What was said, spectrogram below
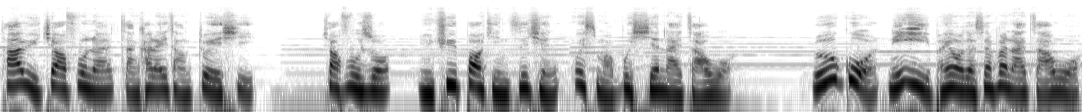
他与教父呢展开了一场对戏。教父说：“你去报警之前，为什么不先来找我？如果你以朋友的身份来找我。”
